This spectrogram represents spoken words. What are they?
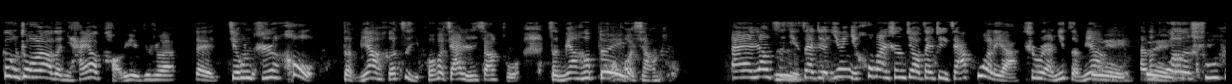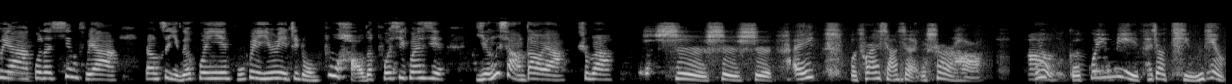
更重要的，你还要考虑，就是说在结婚之后，怎么样和自己婆婆家人相处，怎么样和婆婆相处。哎，让自己在这个，因为你后半生就要在这个家过了呀，是不是？你怎么样才能过得舒服呀，过得幸福呀？让自己的婚姻不会因为这种不好的婆媳关系影响到呀，是吧？是是是，哎，我突然想起来个事儿哈，我有个闺蜜，她叫婷婷，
